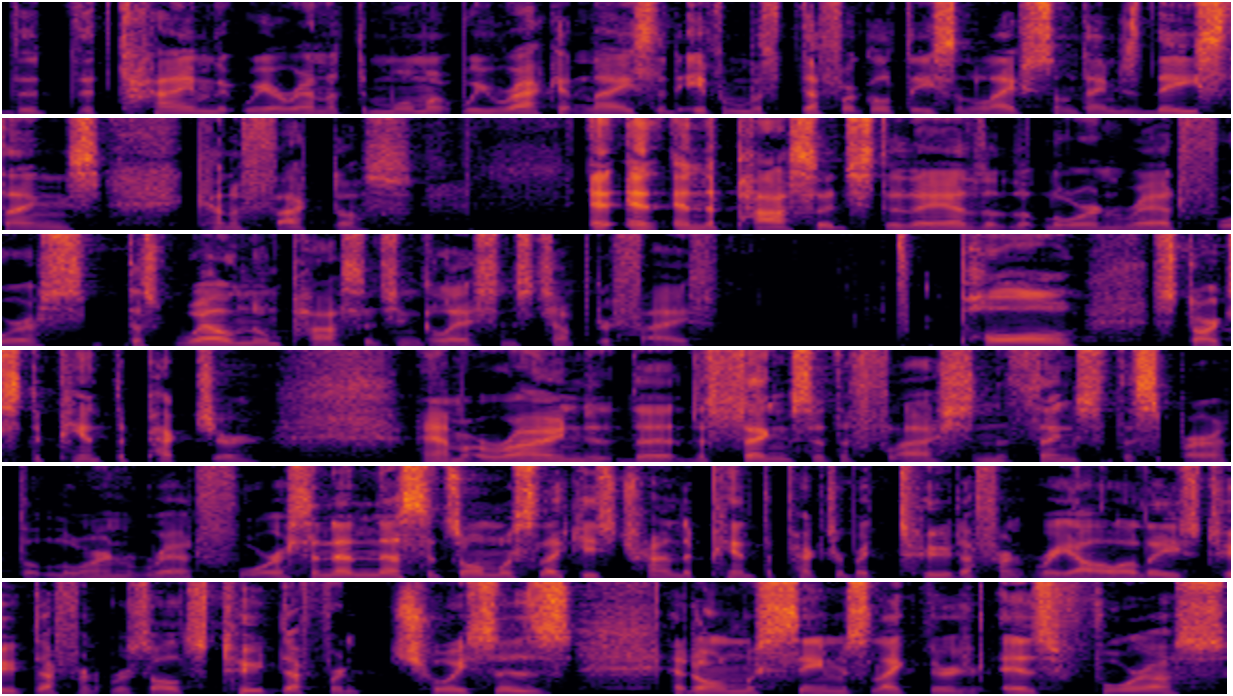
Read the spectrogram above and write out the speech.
the, the time that we are in at the moment, we recognize that even with difficulties in life, sometimes these things can affect us. In, in the passage today that, that Lauren read for us, this well known passage in Galatians chapter 5, Paul starts to paint the picture um, around the, the things of the flesh and the things of the spirit that Lauren read for us. And in this, it's almost like he's trying to paint the picture about two different realities, two different results, two different choices. It almost seems like there is for us,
